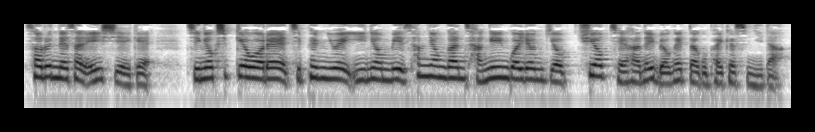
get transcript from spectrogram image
34살 A씨에게 징역 10개월에 집행유예 2년 및 3년간 장애인 관련 기업 취업 제한을 명했다고 밝혔습니다.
